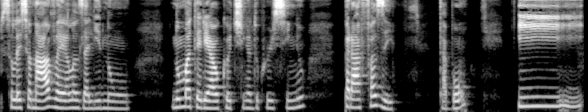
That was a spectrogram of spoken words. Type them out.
selecionava elas ali no, no material que eu tinha do cursinho para fazer, tá bom? E,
